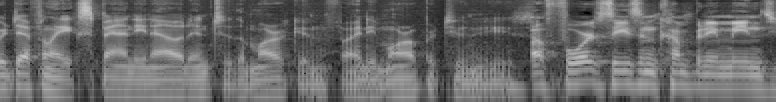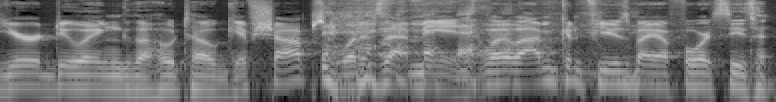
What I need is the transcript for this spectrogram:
we're definitely expanding out into the market and finding more opportunities. A four season company means you're doing the hotel gift shops. What does that mean? well, I'm confused by a four season.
